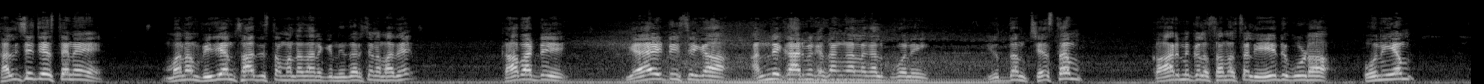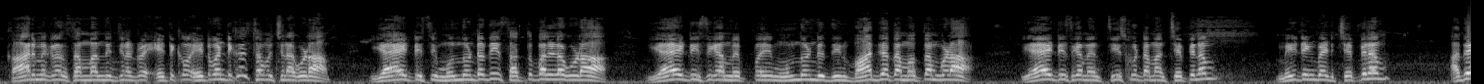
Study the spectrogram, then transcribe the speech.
కలిసి చేస్తేనే మనం విజయం సాధిస్తామన్న దానికి నిదర్శనం అదే. కాబట్టి ఏఐటీసీగా అన్ని కార్మిక సంఘాలను కలుపుకొని యుద్ధం చేస్తాం. కార్మికుల సమస్యలు ఏది కూడా పోనీయం. కార్మికులకు సంబంధించినటువంటి ఎటు ఎటువంటి కష్టం వచ్చినా కూడా ఏఐటీసీ ముందుంటది. సత్తుపల్లిలో కూడా ఏఐటీసీగా మెప్పై ముందుండి దీని బాధ్యత మొత్తం కూడా ఏఐటీసీగా మేము తీసుకుంటామని చెప్పినాం. మీటింగ్ పెట్టి చెప్పినాం. అదే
